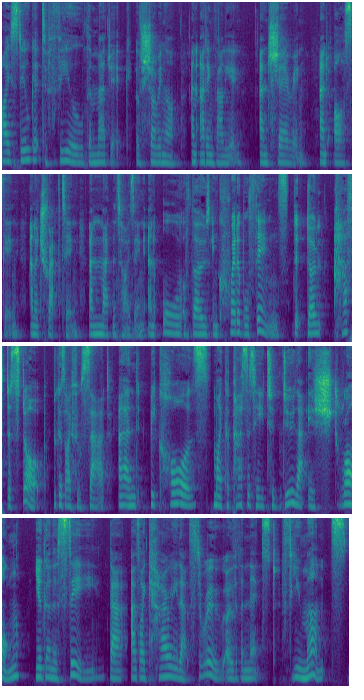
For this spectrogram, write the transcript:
I still get to feel the magic of showing up and adding value and sharing and asking and attracting and magnetizing and all of those incredible things that don't have to stop because I feel sad. And because my capacity to do that is strong, you're going to see that as I carry that through over the next few months,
